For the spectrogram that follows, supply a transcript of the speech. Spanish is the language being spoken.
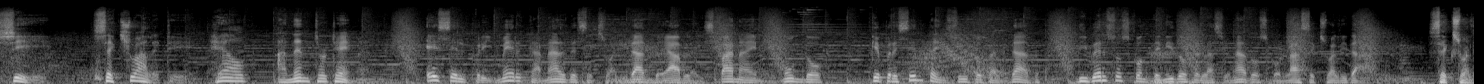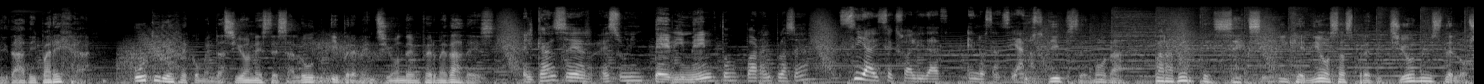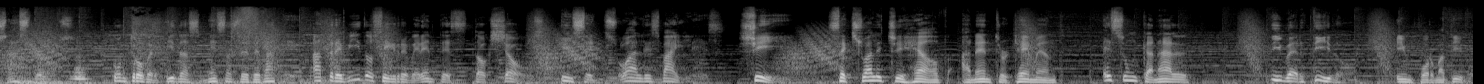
She, Sexuality, Health and Entertainment. Es el primer canal de sexualidad de habla hispana en el mundo que presenta en su totalidad diversos contenidos relacionados con la sexualidad, sexualidad y pareja, útiles recomendaciones de salud y prevención de enfermedades. ¿El cáncer es un impedimento para el placer? Sí hay sexualidad en los ancianos. Tips de moda para verte sexy, ingeniosas predicciones de los astros, controvertidas mesas de debate, atrevidos e irreverentes talk shows y sensuales bailes. She, Sexuality Health and Entertainment, es un canal divertido, informativo,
